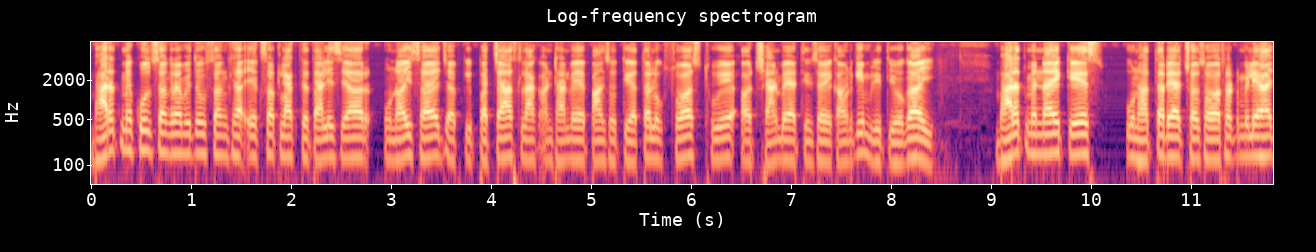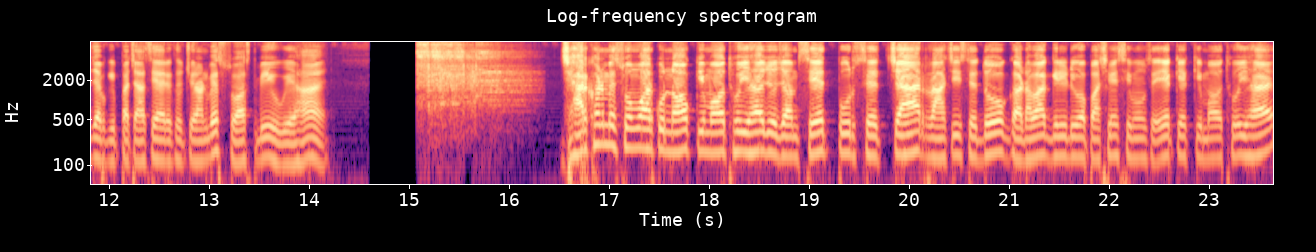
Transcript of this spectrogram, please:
भारत में कुल संक्रमितों की संख्या इकसठ लाख तैंतालीस हज़ार उन्नीस है, जबकि पचास लाख अंठानवे हज़ार पाँच सौ तिहत्तर लोग स्वस्थ हुए और छियानवे हज़ार तीन सौ इक्यावन की मृत्यु हो गई। भारत में नए केस उनहत्तर हज़ार छः सौ अड़सठ मिले हैं, जबकि पचासी हज़ार एक सौ चौरानवे स्वस्थ भी हुए हैं। झारखंड में सोमवार को नौ की मौत हुई है, जो जमशेदपुर से चार, रांची से दो, गढ़वा, गिरिडीह और पश्चिमी सिंहभूम से एक एक की मौत हुई है।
